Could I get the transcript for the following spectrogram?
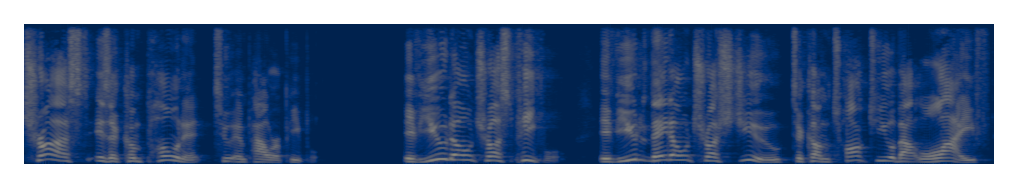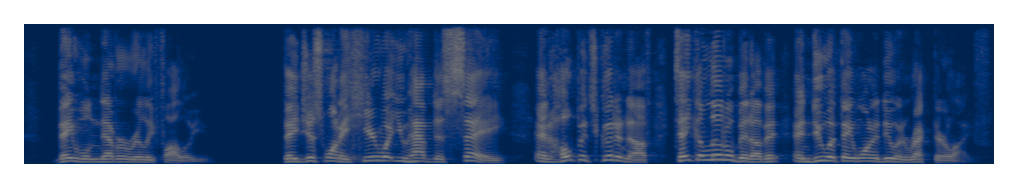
Trust is a component to empower people. If you don't trust people, if you they don't trust you to come talk to you about life, they will never really follow you. They just want to hear what you have to say and hope it's good enough, take a little bit of it and do what they want to do and wreck their life.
